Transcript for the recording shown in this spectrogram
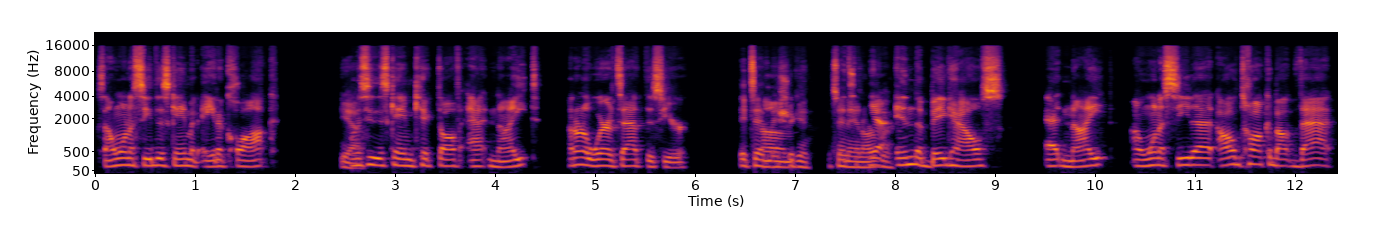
because I want to see this game at eight o'clock. Yeah. I want to see this game kicked off at night. I don't know where it's at this year. It's at um, Michigan. It's in it's, Ann Arbor. Yeah, in the big house at night. I want to see that. I'll talk about that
